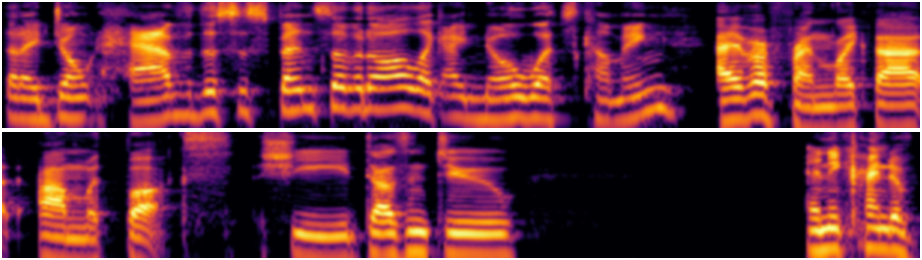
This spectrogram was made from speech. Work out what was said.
that I don't have the suspense of it all like I know what's coming. I have a friend like that um with books. She doesn't do any kind of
